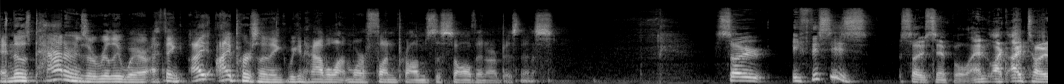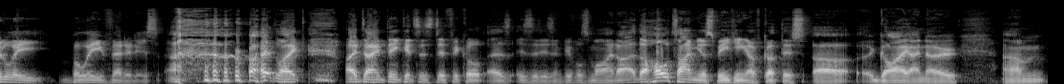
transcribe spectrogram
And those patterns are really where I think, I, I personally think we can have a lot more fun problems to solve in our business. So if this is so simple. And like i totally believe that it is. Right? Like i don't think it's as difficult as, as it is in people's mind. I, the whole time you're speaking i've got this uh, guy i know um,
